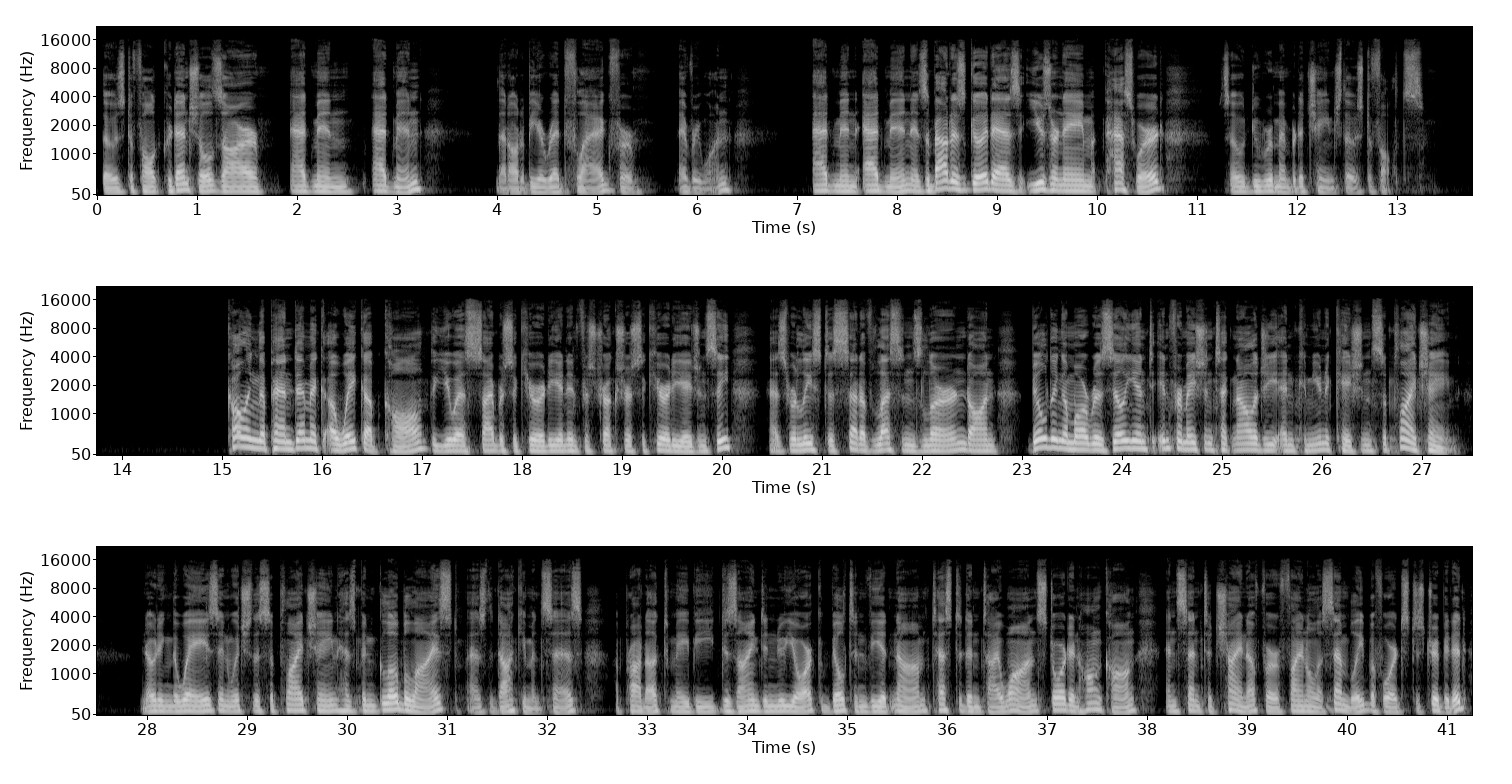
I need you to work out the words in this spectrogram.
Those default credentials are admin admin. That ought to be a red flag for everyone. Admin admin is about as good as username password, so do remember to change those defaults. Calling the pandemic a wake up call, the U.S. Cybersecurity and Infrastructure Security Agency has released a set of lessons learned on building a more resilient information technology and communication supply chain noting the ways in which the supply chain has been globalized. As the document says, a product may be designed in New York, built in Vietnam, tested in Taiwan, stored in Hong Kong, and sent to China for final assembly before it's distributed.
